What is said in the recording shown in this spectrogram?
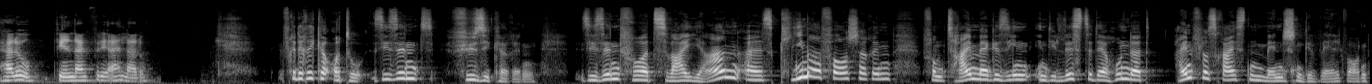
Hallo, vielen Dank für die Einladung. Friederike Otto, Sie sind Physikerin. Sie sind vor zwei Jahren als Klimaforscherin vom Time Magazine in die Liste der 100 einflussreichsten Menschen gewählt worden.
